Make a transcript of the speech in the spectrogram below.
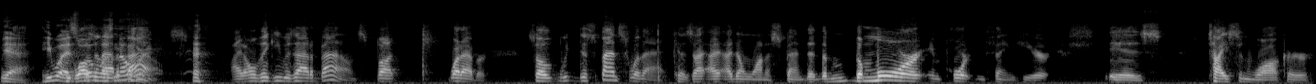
Yeah, he was. he wasn't was out of bounds. I don't think he was out of bounds, but whatever. So we dispense with that because I, I, I don't want to spend the, the the more important thing here is Tyson Walker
